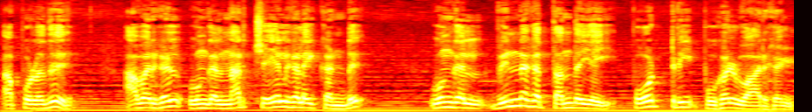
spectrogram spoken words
அப்பொழுது அவர்கள் உங்கள் நற்செயல்களைக் கண்டு உங்கள் விண்ணகத் தந்தையை போற்றி புகழ்வார்கள்.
